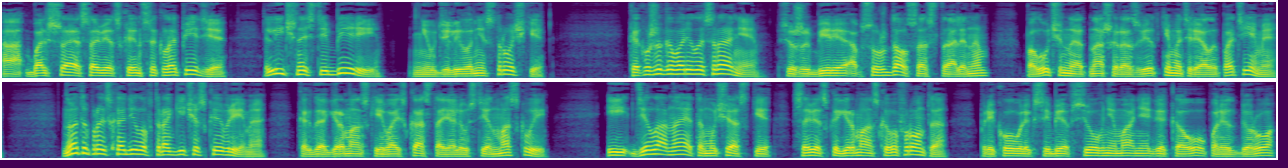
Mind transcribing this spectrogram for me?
А большая советская энциклопедия личности Берии не уделила ни строчки. Как уже говорилось ранее, все же Берия обсуждал со Сталиным полученные от нашей разведки материалы по теме, но это происходило в трагическое время, когда германские войска стояли у стен Москвы, и дела на этом участке Советско-Германского фронта приковывали к себе все внимание ГКО, Политбюро,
